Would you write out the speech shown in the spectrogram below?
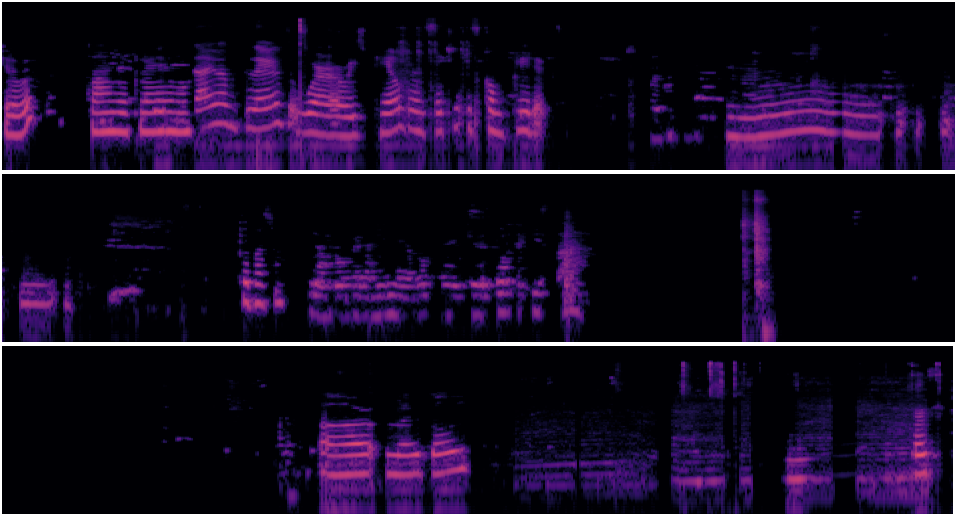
Quiero ver. Time the The time and place where retail transaction is completed. Mm. ¿Qué pasó? Are labeled first,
